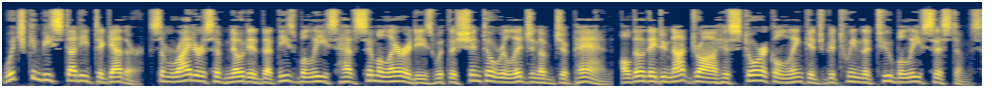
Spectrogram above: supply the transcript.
which can be studied together. Some writers have noted that these beliefs have similarities with the Shinto religion of Japan, although they do not draw a historical linkage between the two belief systems.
